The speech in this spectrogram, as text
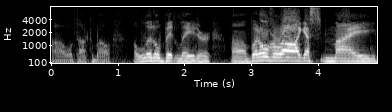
Uh, we'll talk about a little bit later. Um, but overall, I guess my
